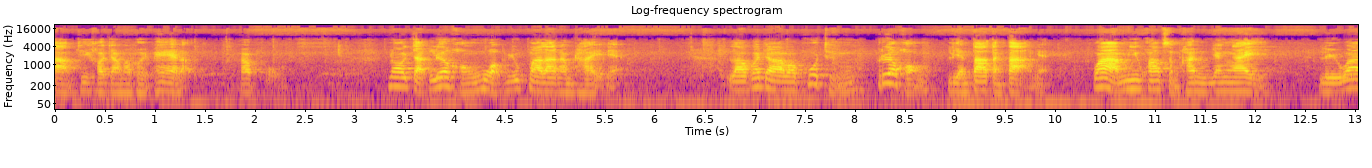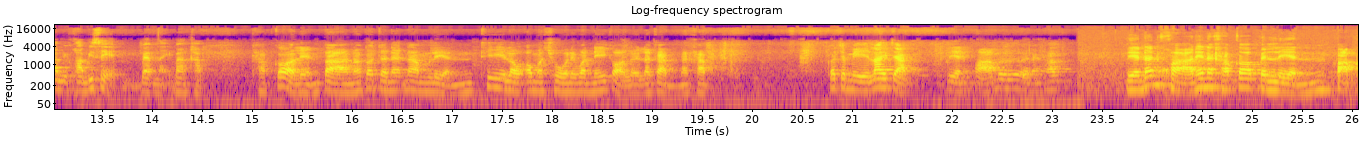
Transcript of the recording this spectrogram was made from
ตามที่เขาจะมาเผยแพร่เราครับผมนอกจากเรื่องของหมวกยุคมาลานำไทยเนี่ยเราก็จะมาพูดถึงเรื่องของเหรียญตาต่างๆเนี่ยว่ามีความสำคัญยังไง หรือว่ามีความพิเศษแบบไหนบ้างครับ ครับก็เหรียญตาเนาะก็จะแนะนำเหรียญที่เราเอามาโชว์ในวันนี้ก่อนเลยแล้วกันนะครับ ก็จะมีไล่จากเหรียญขวามือนะครับ เหรียญด้านขวาเนี่ยนะครับก็เป็นเหรียญปราบก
